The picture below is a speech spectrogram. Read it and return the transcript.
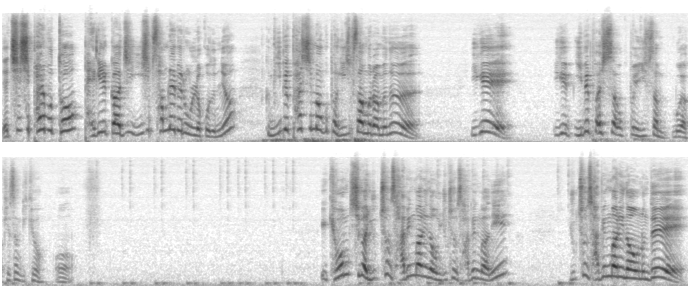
네, 78부터 100일까지 23레벨을 올렸거든요. 그럼 280만 곱하기 23을 하면은 이게 이게 283 곱하기 23 뭐야? 계산기 켜. 어. 이 경험치가 6,400만이 나오고 6,400만이? 6,400만이 나오는데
